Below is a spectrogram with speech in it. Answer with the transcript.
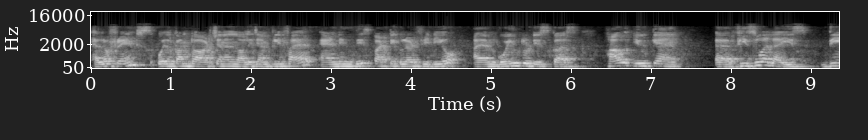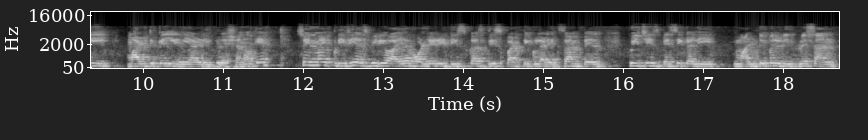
Hello friends, welcome to our channel Knowledge Amplifier and in this particular video I am going to discuss how you can uh, visualize the multiple linear regression okay? So in my previous video I have already discussed this particular example which is basically multiple regression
